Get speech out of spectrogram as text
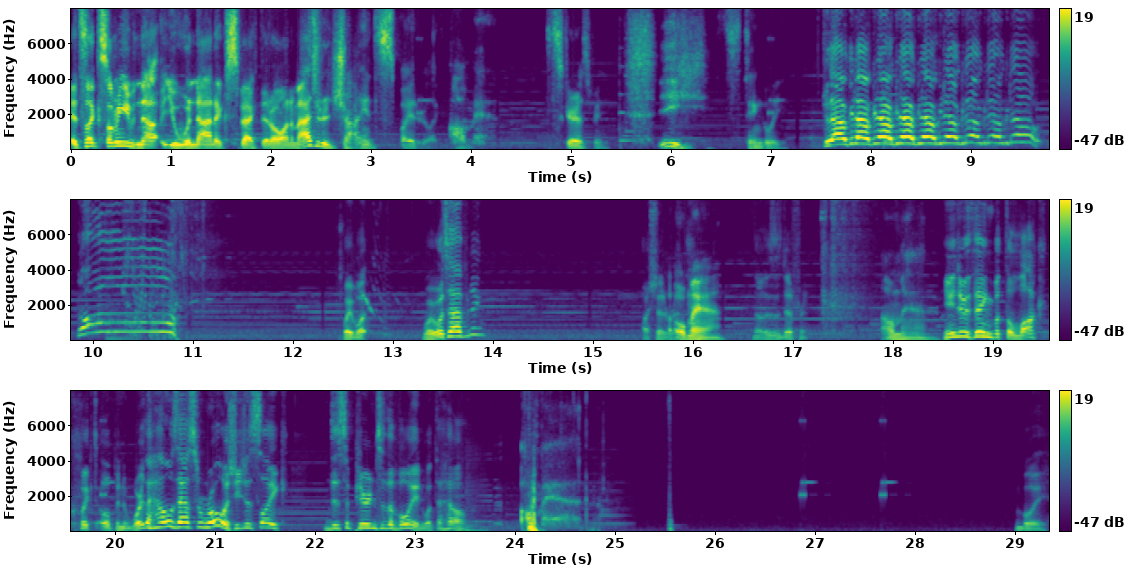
it's like something you not you would not expect at all. And imagine a giant spider, like oh man, it scares me. Eee, it's tingly. Get out, get out, get out, get out, get out, get out, get out, get out, get out! Ah! Wait, what? Wait, what's happening? I should have. Oh man, No, this is different. Oh man. He didn't do a thing, but the lock clicked open. Where the hell is Acerola? She just like disappeared into the void. What the hell? Oh man. Boy.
